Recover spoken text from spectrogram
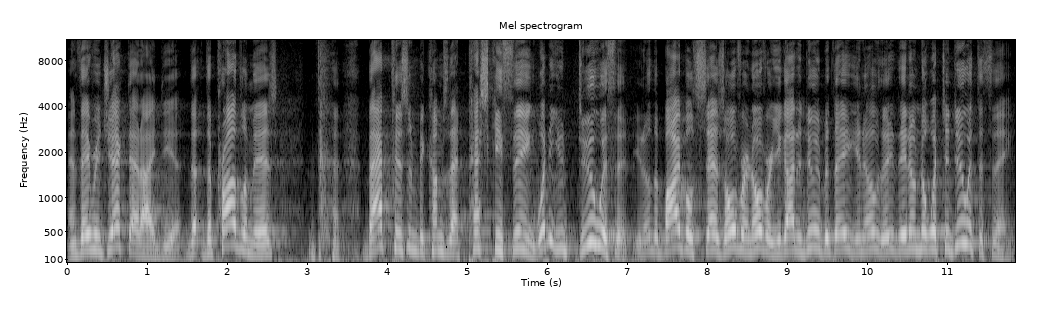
And they reject that idea. The, the problem is, baptism becomes that pesky thing. What do you do with it? You know, the Bible says over and over, you got to do it, but they, you know, they, they don't know what to do with the thing.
